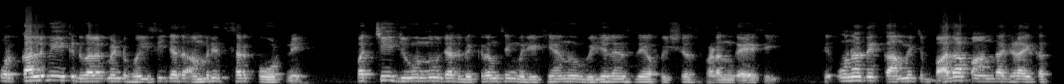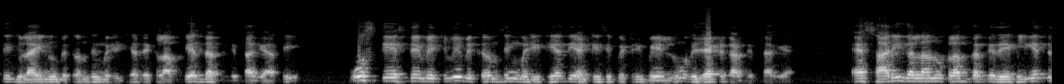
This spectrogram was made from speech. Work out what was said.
ਔਰ ਕੱਲ ਵੀ ਇੱਕ ਡਿਵੈਲਪਮੈਂਟ ਹੋਈ ਸੀ ਜਦ ਅੰਮ੍ਰਿਤਸਰ ਕੋਰਟ ਨੇ 25 ਜੂਨ ਨੂੰ ਜਦ ਵਿਕਰਮ ਸਿੰਘ ਮਜੀਠੀਆ ਨੂੰ ਵਿਜੀਲੈਂਸ ਦੇ ਅਫੀਸ਼ੀਅਲਸ ਫੜਨ ਗਏ ਸੀ ਤੇ ਉਹਨਾਂ ਦੇ ਕੰਮ ਵਿੱਚ ਵਾਧਾ ਪਾਉਣ ਦਾ ਜਿਹੜਾ 31 ਜੁਲਾਈ ਨੂੰ ਵਿਕਰਮ ਸਿੰਘ ਮਜੀਠੀਆ ਦੇ ਖਿਲਾਫ ਕੇਸ ਦਰਜ ਕੀਤਾ ਗਿਆ ਸੀ ਉਸ ਕੇਸ ਦੇ ਵਿੱਚ ਵੀ ਵਿਕਰਮ ਸਿੰਘ ਮਜੀਠੀਆ ਦੀ ਐਂਟੀਸਿਪੇਟਰੀ ਬੇਲ ਨੂੰ ਰਿਜੈਕਟ ਕਰ ਦਿੱਤਾ ਗਿਆ। ਇਹ ਸਾਰੀ ਗੱਲਾਂ ਨੂੰ ਕਲੱਬ ਕਰਕੇ ਦੇਖ ਲਈਏ ਤੇ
